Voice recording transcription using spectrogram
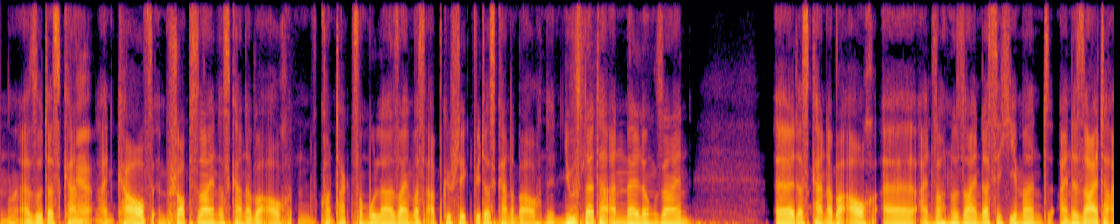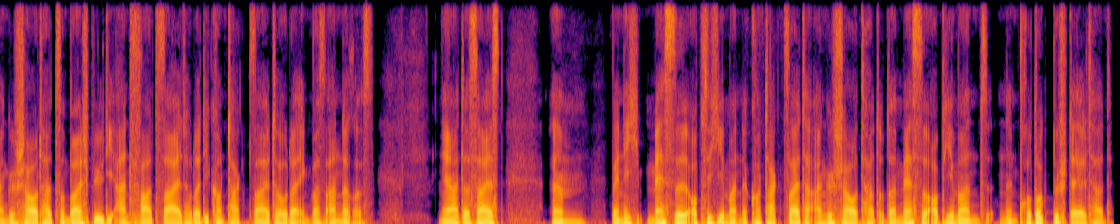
Ne? Also das kann ja. ein Kauf im Shop sein, das kann aber auch ein Kontaktformular sein, was abgeschickt wird, das kann aber auch eine Newsletter-Anmeldung sein. Äh, das kann aber auch äh, einfach nur sein, dass sich jemand eine Seite angeschaut hat, zum Beispiel die Anfahrtseite oder die Kontaktseite oder irgendwas anderes. Ja, das heißt, ähm, wenn ich messe, ob sich jemand eine Kontaktseite angeschaut hat oder messe, ob jemand ein Produkt bestellt hat,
